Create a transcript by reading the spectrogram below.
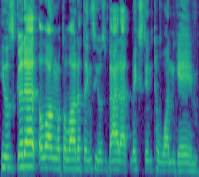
he was good at, along with a lot of things he was bad at, mixed into one game.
